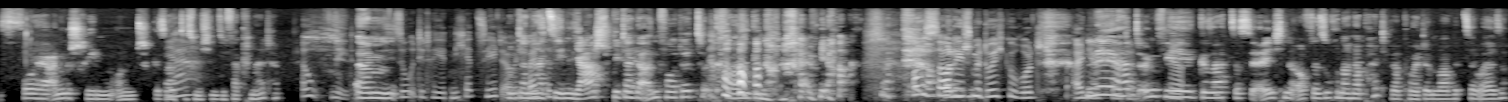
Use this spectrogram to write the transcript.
vorher angeschrieben und gesagt, ja. dass ich mich in sie verknallt habe. Oh, nee, das ähm, so detailliert nicht erzählt. Aber und dann weiß, hat sie ein Jahr später ja. geantwortet, quasi genau nach einem Jahr. Oh, sorry, und, ist mir durchgerutscht. Ein Jahr nee, später. er hat irgendwie ja. gesagt, dass er echt auf der Suche nach einer Paartherapeutin war, witzigerweise.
